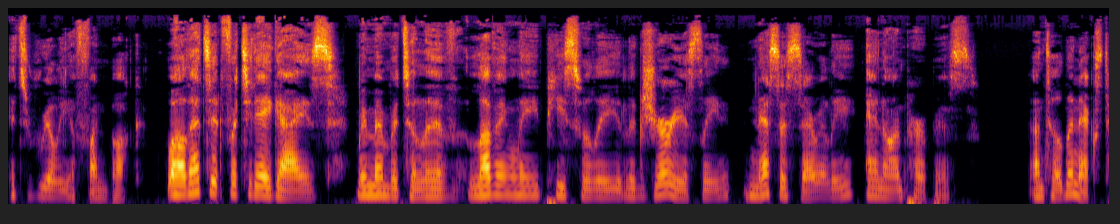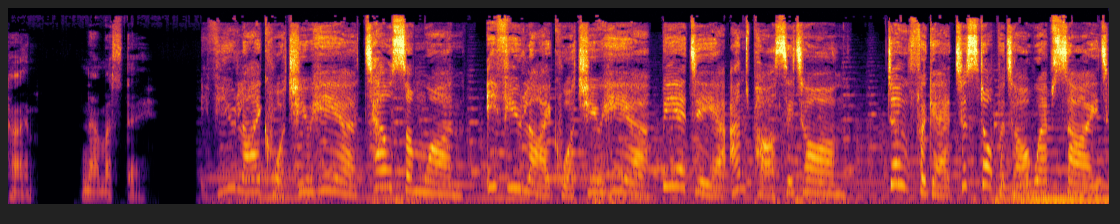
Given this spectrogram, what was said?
It's really a fun book. Well, that's it for today, guys. Remember to live lovingly, peacefully, luxuriously, necessarily, and on purpose. Until the next time, namaste. If you like what you hear, tell someone. If you like what you hear, be a dear and pass it on. Don't forget to stop at our website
